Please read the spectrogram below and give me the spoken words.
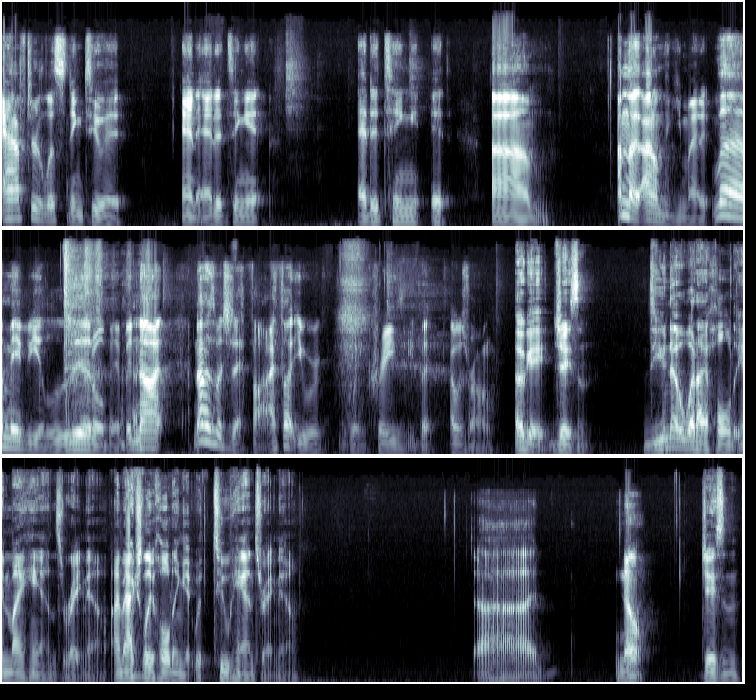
after listening to it and editing it, editing it, um, I'm not. I don't think you might. Well, maybe a little bit, but not not as much as I thought. I thought you were going crazy, but I was wrong. Okay, Jason, do you know what I hold in my hands right now? I'm actually holding it with two hands right now. Uh, no. Jason,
